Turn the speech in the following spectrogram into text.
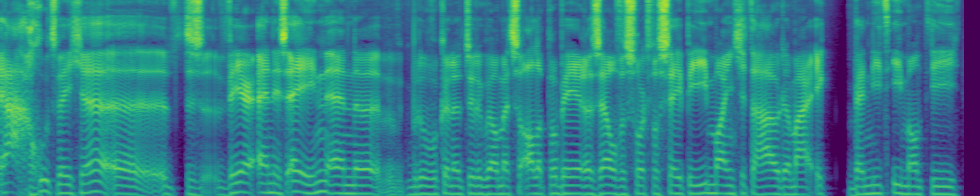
ja, goed, weet je. Uh, het is weer N is één. En uh, ik bedoel, we kunnen natuurlijk wel met z'n allen proberen zelf een soort van CPI-mandje te houden. Maar ik ben niet iemand die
